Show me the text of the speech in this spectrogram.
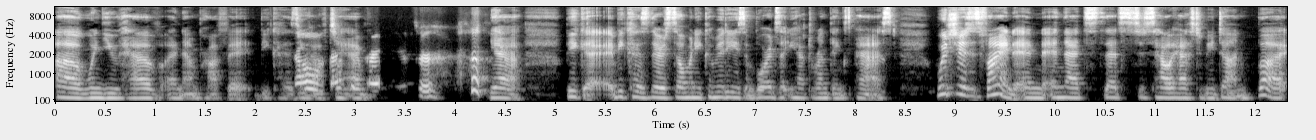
uh, when you have a nonprofit because you oh, have to have yeah because, because there's so many committees and boards that you have to run things past which is fine and and that's that's just how it has to be done. But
